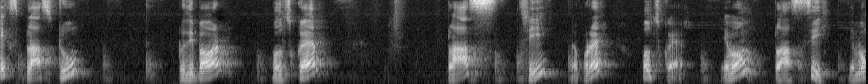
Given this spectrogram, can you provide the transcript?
x plus two to the power whole square plus three তারপরে হোল স্কোয়ার এবং প্লাস সি এবং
